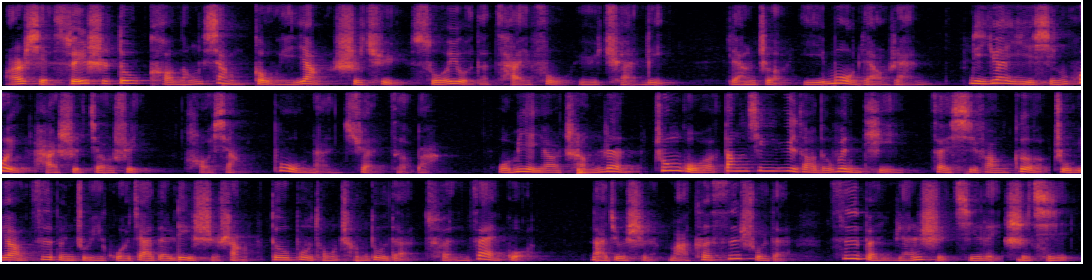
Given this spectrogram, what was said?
而且随时都可能像狗一样失去所有的财富与权利。两者一目了然，你愿意行贿还是交税？好像不难选择吧。我们也要承认，中国当今遇到的问题，在西方各主要资本主义国家的历史上都不同程度的存在过，那就是马克思说的资本原始积累时期。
